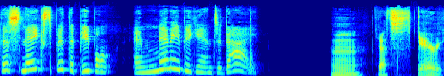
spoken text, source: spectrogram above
The snakes bit the people, and many began to die. Hmm, that's scary.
